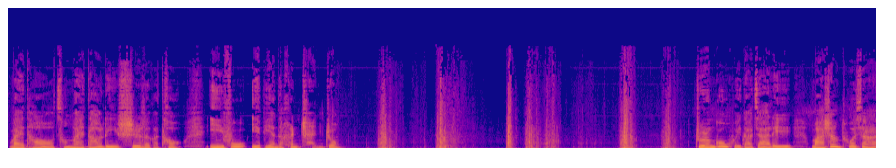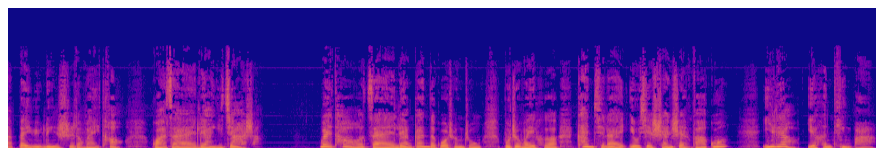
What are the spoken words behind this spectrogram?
外套从外套里湿了个透，衣服也变得很沉重。主人公回到家里，马上脱下被雨淋湿的外套，挂在晾衣架上。外套在晾干的过程中，不知为何看起来有些闪闪发光，衣料也很挺拔。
